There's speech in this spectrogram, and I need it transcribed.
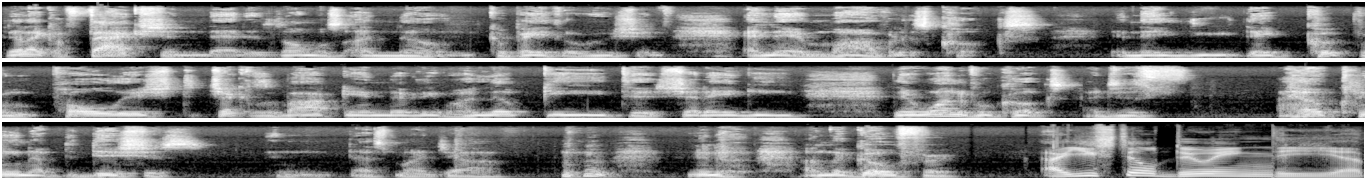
they're like a faction that is almost unknown, Carpatho Russian, and they're marvelous cooks. And they they cook from Polish to Czechoslovakian, everything from halupki to shadegi. They're wonderful cooks. I just I help clean up the dishes, and that's my job. you know, I'm the gopher. Are you still doing the uh,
